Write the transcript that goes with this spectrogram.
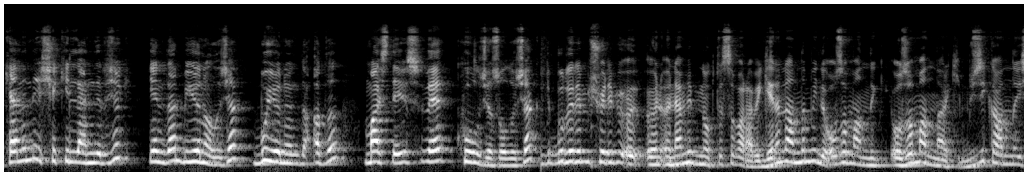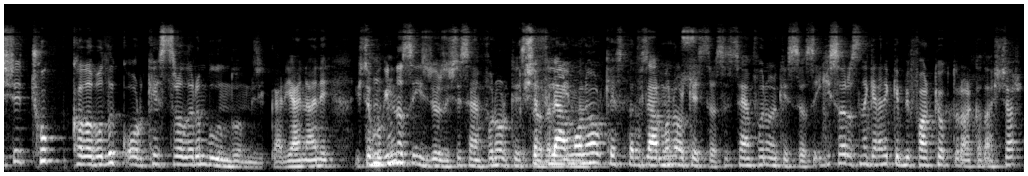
kendini şekillendirecek, yeniden bir yön alacak. Bu yönün de adı Miles Davis ve Cool Jazz olacak. Bu dönemin şöyle bir ö- önemli bir noktası var abi. Genel anlamıyla o zamanlık o zamanlarki müzik anlayışı çok kalabalık orkestraların bulunduğu müzikler. Yani hani işte bugün nasıl izliyoruz işte senfoni İşte orkestraları. filarmoni bilmem- orkestrası. Filarmoni diyoruz. orkestrası, senfoni orkestrası. İkisi arasında genellikle bir fark yoktur arkadaşlar.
